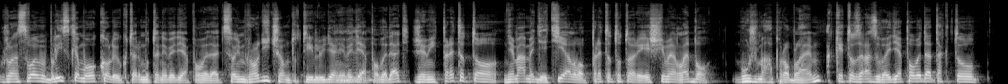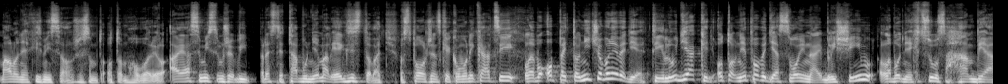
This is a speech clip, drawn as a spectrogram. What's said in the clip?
už len svojmu blízkemu okoliu, ktorému to nevedia povedať, svojim rodičom to tí ľudia nevedia mm. povedať, že my preto to nemáme deti, alebo preto toto riešime, lebo muž má problém a keď to zrazu vedia povedať, tak to malo nejaký zmysel, že som to o tom hovoril. A ja si myslím, že by presne tabu nemali existovať v spoločenskej komunikácii, lebo opäť to ničomu nevedie. Tí ľudia, keď o tom nepovedia svojim najbližším, lebo nechcú, sa hambia,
